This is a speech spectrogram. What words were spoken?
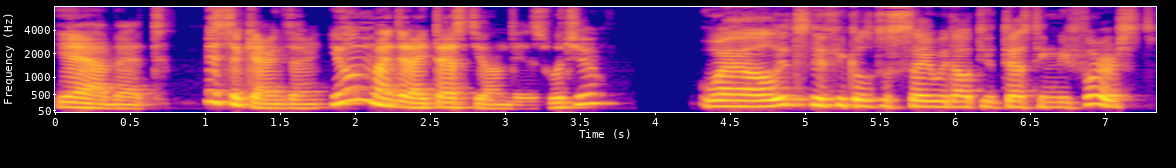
Yeah, I bet. Mr. Carrington, you wouldn't mind that I test you on this, would you? Well, it's difficult to say without you testing me first.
